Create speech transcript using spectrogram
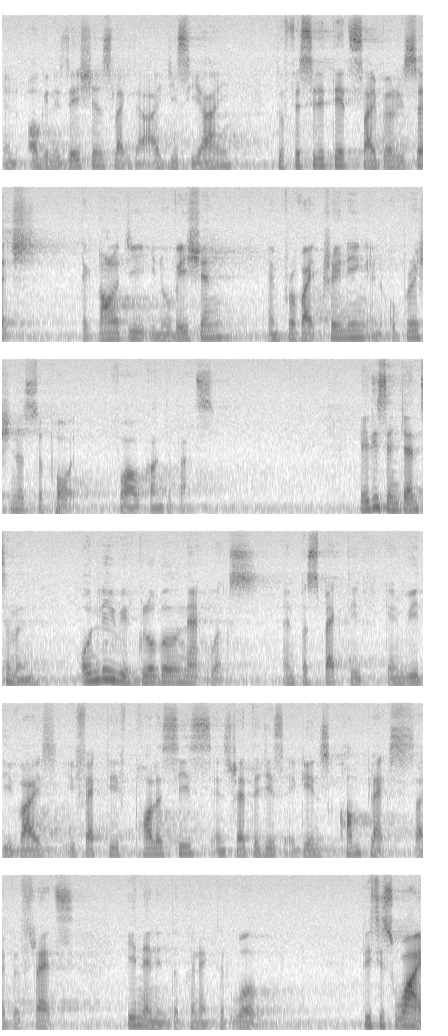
and organizations like the IGCI to facilitate cyber research, technology innovation, and provide training and operational support for our counterparts. Ladies and gentlemen, only with global networks and perspective can we devise effective policies and strategies against complex cyber threats in an interconnected world. This is why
